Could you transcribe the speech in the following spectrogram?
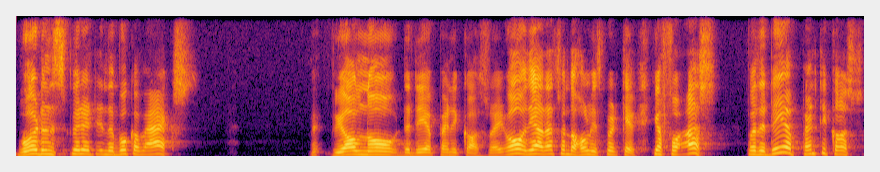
Word and Spirit in the book of Acts we all know the day of Pentecost, right? Oh, yeah, that's when the Holy Spirit came. Yeah, for us. But the day of Pentecost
